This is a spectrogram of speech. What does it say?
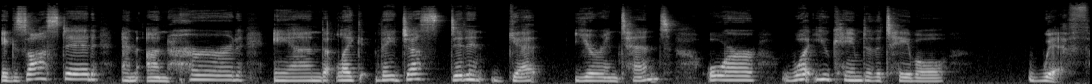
exhausted and unheard and like they just didn't get your intent or what you came to the table with.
